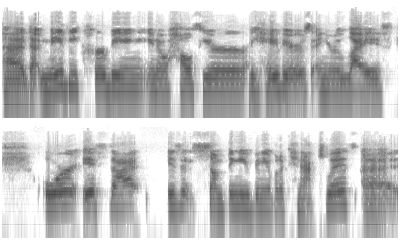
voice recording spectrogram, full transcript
uh, that may be curbing, you know, healthier behaviors in your life. Or if that isn't something you've been able to connect with, uh,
